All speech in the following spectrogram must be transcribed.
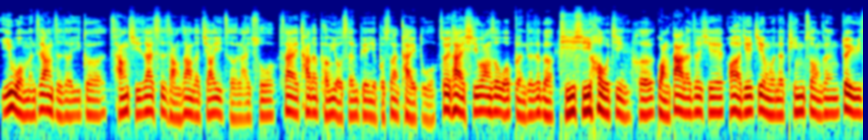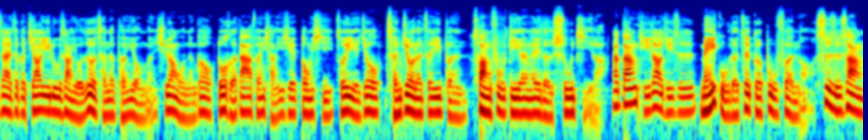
以我们这样子的一个长期在市场上的交易者来说。在他的朋友身边也不算太多，所以他也希望说，我本着这个提携后进和广大的这些华尔街见闻的听众，跟对于在这个交易路上有热忱的朋友们，希望我能够多和大家分享一些东西，所以也就成就了这一本《创富 DNA》的书籍了。那刚提到，其实美股的这个部分哦，事实上，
